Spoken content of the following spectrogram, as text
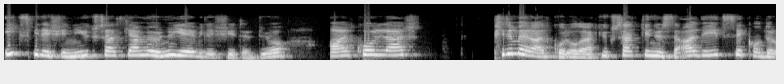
X bileşiğinin yükseltgenme ürünü Y bileşiğidir diyor. Alkoller primer alkol olarak yükseltgenirse aldehit, sekonder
